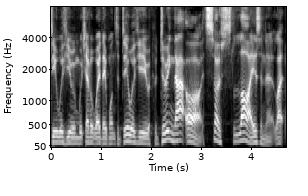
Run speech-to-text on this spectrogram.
deal with you in whichever way they want to deal with you. But doing that, oh, it's so sly, isn't it? Like,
